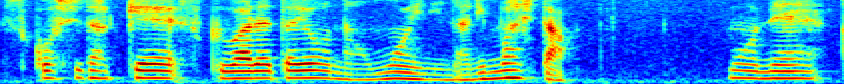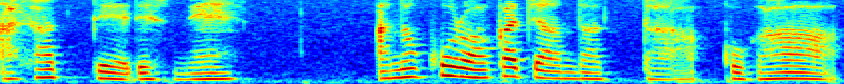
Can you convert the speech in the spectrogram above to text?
少しだけ救われたような思いになりました。もうねあさってですね。あの頃赤ちゃんだった子が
